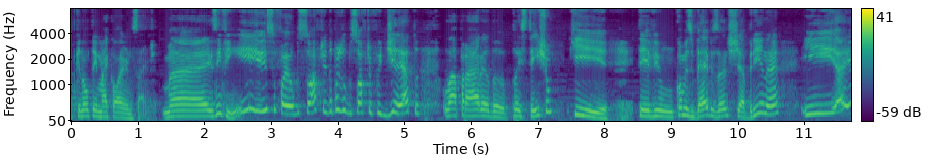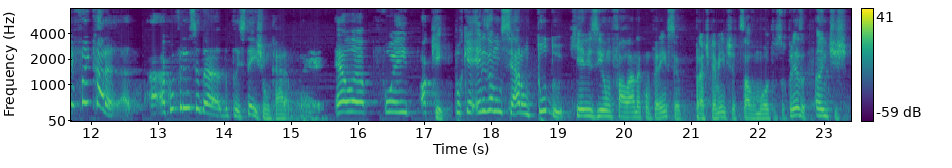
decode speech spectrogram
porque não tem Michael Ironside. Mas, enfim, e isso foi a Ubisoft. E depois do Ubisoft eu fui direto lá pra área do PlayStation, que teve um Comes Bebes antes de abrir, né? E aí foi, cara, a, conferência da, do PlayStation, cara, ela foi ok. Porque eles anunciaram tudo que eles iam falar na conferência, praticamente, salvo uma outra surpresa, antes.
